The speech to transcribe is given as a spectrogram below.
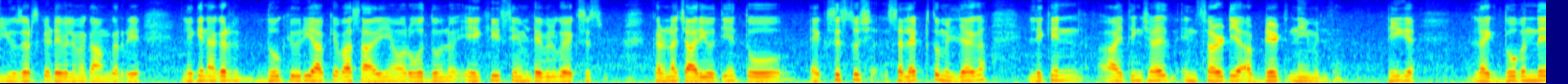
यूज़र्स के टेबल में काम कर रही है। लेकिन अगर दो क्यूरी आपके पास आ रही हैं और वो दोनों एक ही सेम टेबल को एक्सेस करना चाह रही होती हैं तो एक्सेस तो सेलेक्ट तो मिल जाएगा लेकिन आई थिंक शायद इंसर्ट या अपडेट नहीं मिलता। ठीक है? लाइक like, दो बंदे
